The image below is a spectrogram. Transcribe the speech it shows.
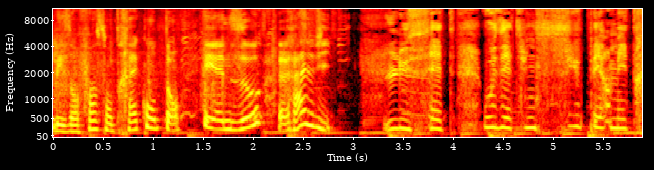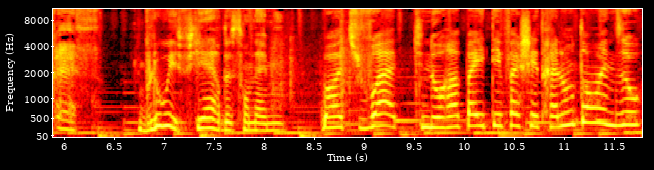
Les enfants sont très contents et Enzo ravi. Lucette, vous êtes une super maîtresse Blue est fier de son ami. Bah, tu vois, tu n'auras pas été fâché très longtemps, Enzo.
